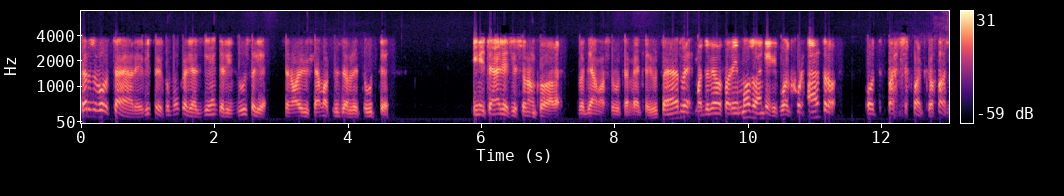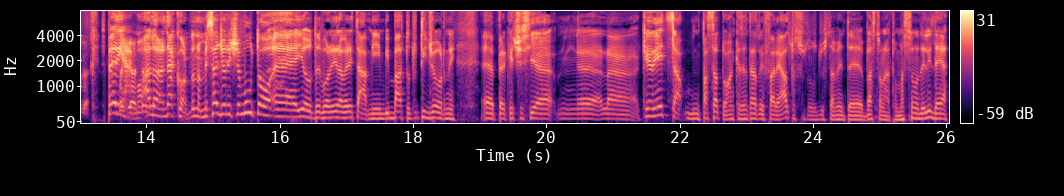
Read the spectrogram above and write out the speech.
Per svoltare, visto che comunque le aziende, le industrie, se noi riusciamo a chiuderle tutte, in Italia ci sono ancora, dobbiamo assolutamente aiutarle, ma dobbiamo fare in modo anche che qualcun altro o- faccia qualcosa. Speriamo. Perché- Allora, d'accordo, no, messaggio ricevuto, eh, io devo dire la verità, mi imbibatto tutti i giorni eh, perché ci sia mh, eh, la chiarezza. In passato ho anche tentato di fare altro, sono stato giustamente bastonato, ma sono dell'idea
